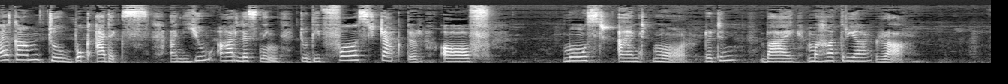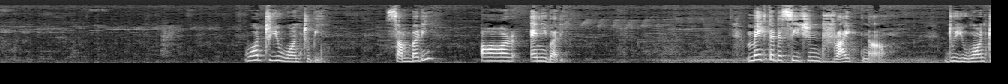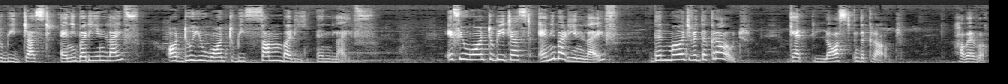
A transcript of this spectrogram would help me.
Welcome to Book Addicts, and you are listening to the first chapter of Most and More, written by Mahatria Ra. What do you want to be? Somebody or anybody? Make the decision right now. Do you want to be just anybody in life? Or do you want to be somebody in life? If you want to be just anybody in life, then merge with the crowd. Get lost in the crowd. However,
